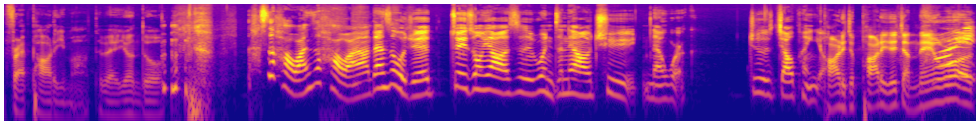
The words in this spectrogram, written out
frat party 嘛，对不对？有很多 是好玩是好玩啊，但是我觉得最重要的是，如果你真的要去 network，就是交朋友。party 就 party，就讲 network。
